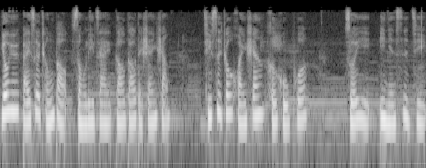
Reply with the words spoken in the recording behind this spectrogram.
由于白色城堡耸立在高高的山上，其四周环山和湖泊，所以一年四季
